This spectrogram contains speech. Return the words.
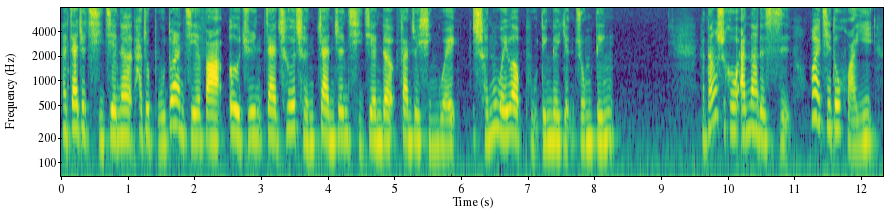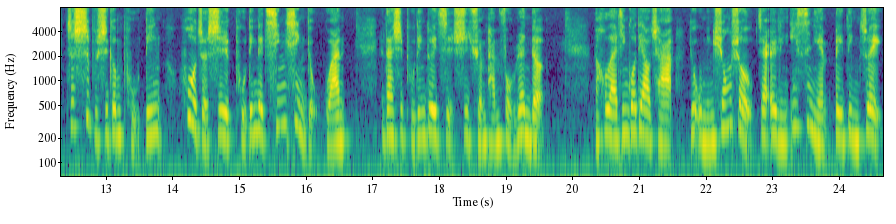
那在这期间呢，他就不断揭发俄军在车臣战争期间的犯罪行为，成为了普丁的眼中钉。那当时候安娜的死，外界都怀疑这是不是跟普丁。或者是普丁的亲信有关，但是普丁对此是全盘否认的。那后来经过调查，有五名凶手在二零一四年被定罪，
